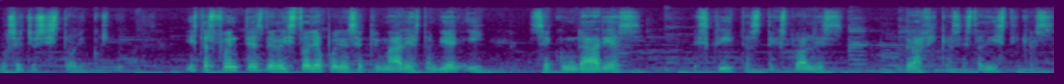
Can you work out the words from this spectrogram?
los hechos históricos. ¿no? Y estas fuentes de la historia pueden ser primarias también y secundarias, escritas, textuales, gráficas, estadísticas,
